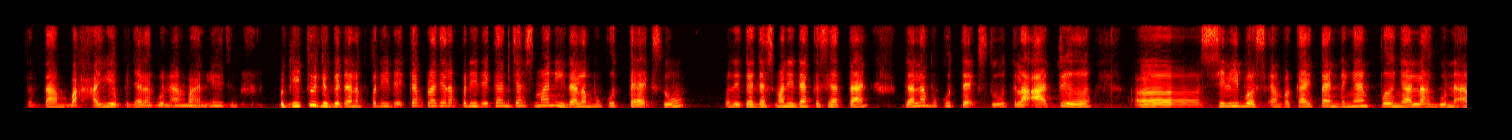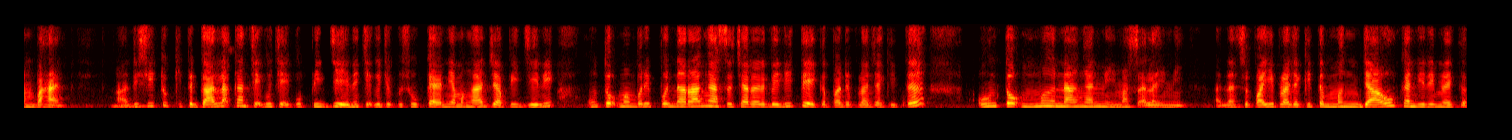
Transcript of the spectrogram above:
tentang bahaya penyalahgunaan bahan ini. Begitu juga dalam pendidikan pelajaran pendidikan jasmani dalam buku teks tu pendidikan jasmani dan kesihatan dalam buku teks tu telah ada uh, silibus yang berkaitan dengan penyalahgunaan bahan. Uh, di situ kita galakkan cikgu-cikgu PJ ni, cikgu-cikgu sukan yang mengajar PJ ni untuk memberi penerangan secara lebih detail kepada pelajar kita untuk menangani masalah ini. Uh, Dan supaya pelajar kita menjauhkan diri mereka,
